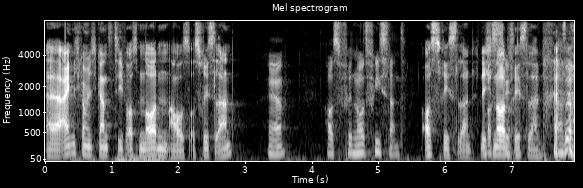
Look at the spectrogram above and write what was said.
Äh, eigentlich komme ich ganz tief aus dem Norden aus, aus Friesland. Ja, aus Fri Nordfriesland. Ostfriesland, nicht Ostfriesland. Nordfriesland. Also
